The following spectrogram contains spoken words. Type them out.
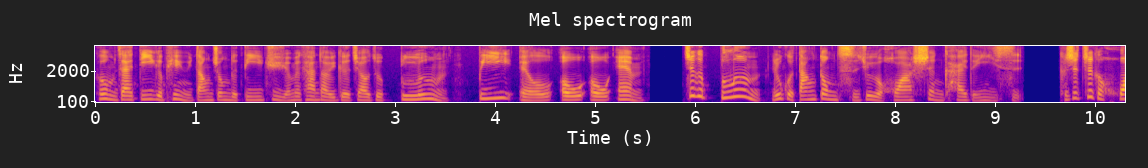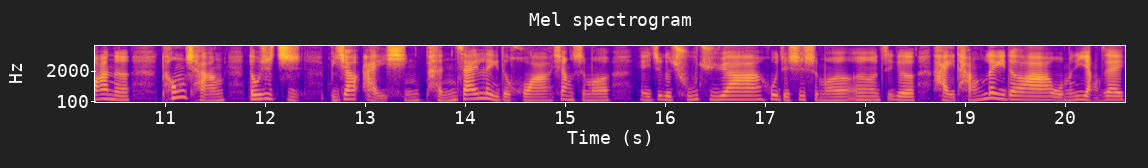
可我们在第一个片语当中的第一句有没有看到一个叫做 bloom？b l o o m 这个 bloom 如果当动词就有花盛开的意思。可是这个花呢，通常都是指比较矮型盆栽类的花，像什么诶，这个雏菊啊，或者是什么呃，这个海棠类的啊，我们养在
